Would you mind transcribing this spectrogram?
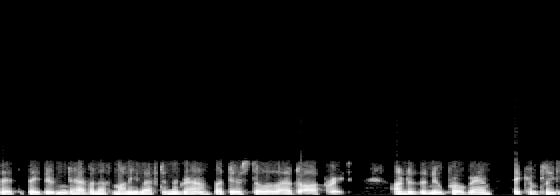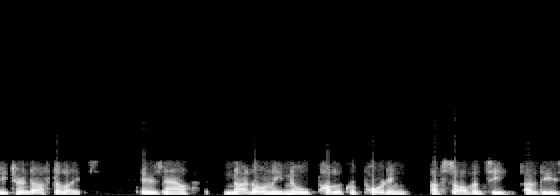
That they didn't have enough money left in the ground, but they're still allowed to operate. Under the new program, they completely turned off the lights. There's now not only no public reporting of solvency of these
